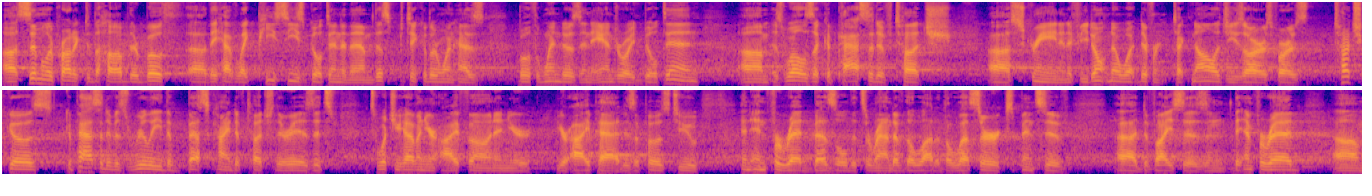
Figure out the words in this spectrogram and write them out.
Uh, similar product to the Hub. They're both, uh, they have like PCs built into them. This particular one has both Windows and Android built in, um, as well as a capacitive touch uh, screen. And if you don't know what different technologies are as far as touch goes, capacitive is really the best kind of touch there is. It's, it's what you have on your iPhone and your, your iPad as opposed to an infrared bezel that's around of the, a lot of the lesser expensive uh, devices. And the infrared, um,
